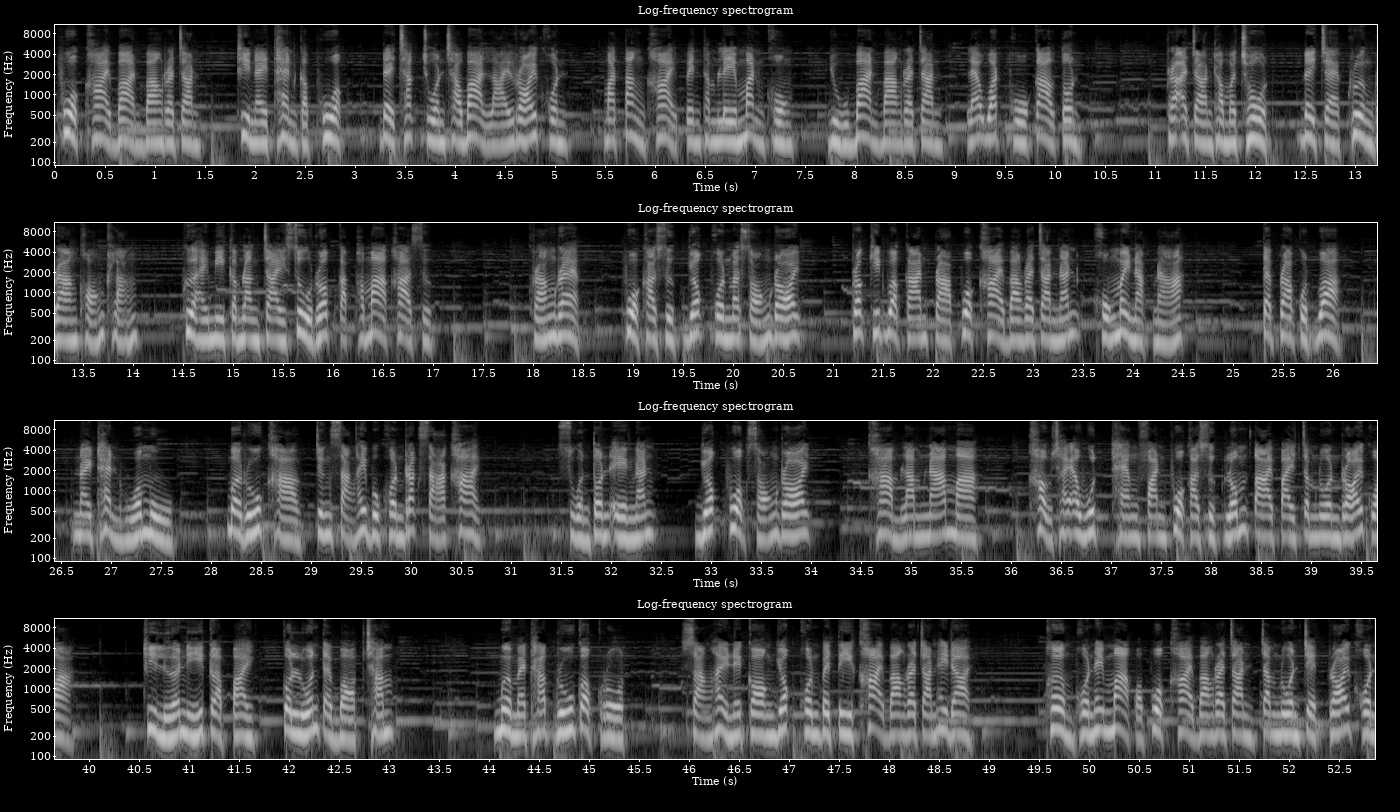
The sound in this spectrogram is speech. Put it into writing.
พวกค่ายบ้านบางระจันที่ในายแท่นกับพวก ได้ชักชวนชาวบ้านหลายร้อยคน มาตั้งค่ายเป็นทำเลมั่นคง อยู่บ้านบางระจันและวัดโพเก้าต้น พระอาจารย์ธรรมโชตได้แจกเครื่องรางของขลัง เพื่อให้มีกำลังใจสู้รบกับพม่าข้าศึก ครั้งแรก พวกข้าศึกยกพลมาสองร้อย เพราะคิดว่าการปราบพวกค่ายบางระจันนั้นคงไม่หนักหนา แต่ปรากฏว่านายแท่นหัวหมูเมื่อรู้ข่าวจึงสั่งให้บุคคลรักษาค่าย ส่วนตนเองนั้น ยกพวกสองร้อยข้ามลำน้ำมา เข้าใช้อาวุธแทงฟันพวกข้าศึกล้มตายไปจำนวนร้อยกว่า ที่เหลือหนีกลับไปก็ล้วนแต่บอบช้ำ เมื่อแม่ทัพรู้ก็โกรธ สั่งให้ในกองยกพลไปตีค่ายบางระจันให้ได้ เพิ่มพลให้มากกว่าพวกค่ายบางระจันจำนวนเจ็ดร้อยคน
